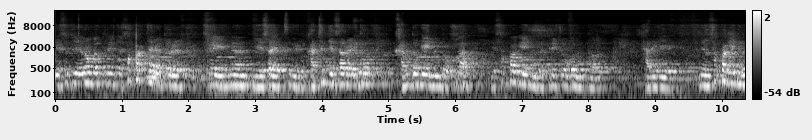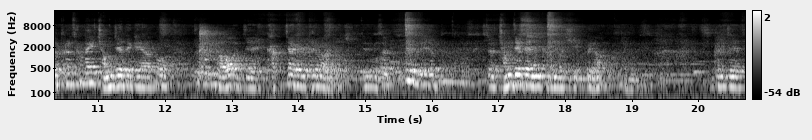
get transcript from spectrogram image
예서도 이런 것들이 이제 석각 자료들 들어있는 예서의 품이고 같은 예서를 해도 감독에 있는 것과 이 석각에 있는 것들이 조금 더 다르게 석각에 있는 것들은 상당히 정제되게 하고 조금 더 이제 각자에 들어가게 그래서 표현들이 좀저 정제되는 그런 것이 있고요. 음. 이제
